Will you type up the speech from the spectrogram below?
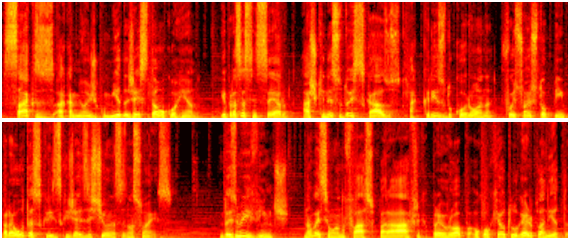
saques a caminhões de comida já estão ocorrendo. E para ser sincero, acho que nesses dois casos, a crise do corona foi só um estopim para outras crises que já existiam nessas nações. Em 2020, não vai ser um ano fácil para a África, para a Europa ou qualquer outro lugar do planeta.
